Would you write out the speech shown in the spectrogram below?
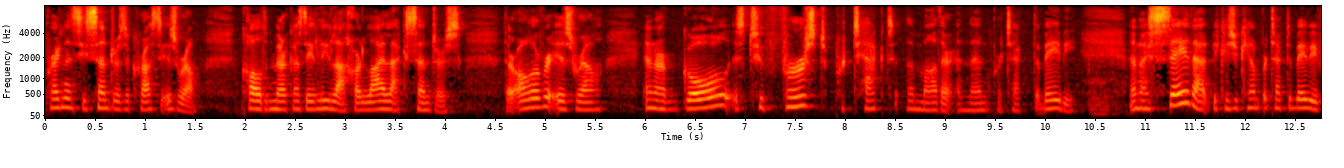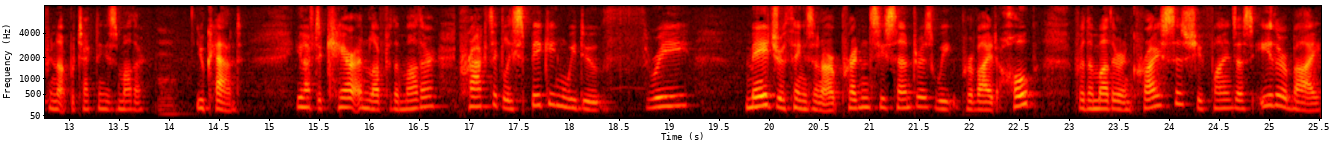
pregnancy centers across Israel, called Merkaz Lilach or Lilac centers. They're all over Israel, and our goal is to first protect the mother and then protect the baby. Mm. And I say that because you can't protect a baby if you're not protecting his mother. Mm. You can't. You have to care and love for the mother. Practically speaking, we do three major things in our pregnancy centers. We provide hope for the mother in crisis. She finds us either by,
